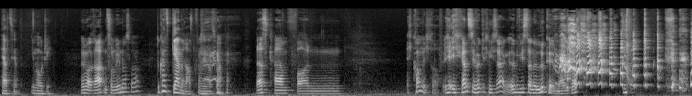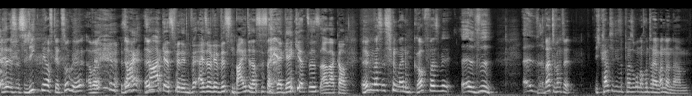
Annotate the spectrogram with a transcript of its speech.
Herzchen, Emoji. Wenn wir raten, von wem das war? Du kannst gerne raten, von wem das war. Das kam von. Ich komme nicht drauf. Ich, ich kann es dir wirklich nicht sagen. Irgendwie ist da eine Lücke in meinem Kopf. Also es, es liegt mir auf der Zunge, aber Sag, sag es für den. Also, wir wissen beide, dass es ein der Gag jetzt ist, aber komm. irgendwas ist in meinem Kopf, was mir. Äh, äh, warte, warte. Ich kannte diese Person auch unter einem anderen Namen.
